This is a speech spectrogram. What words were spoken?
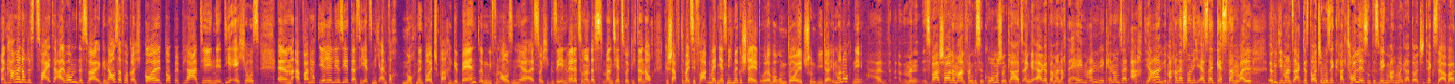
dann kam ja noch das zweite Album, das war genauso erfolgreich. Gold, Doppelplatin, die Echos. Ähm, ab wann habt ihr realisiert, dass ihr jetzt nicht einfach noch eine deutschsprachige Band irgendwie von außen her als solche gesehen werdet, sondern dass man es jetzt wirklich dann auch geschafft hat, weil diese Fragen werden jetzt nicht mehr gestellt, oder? Warum Deutsch schon wieder? Immer noch? Nee. Ja, man, es war schon am Anfang ein bisschen komisch komisch und klar hat es einen geärgert, weil man dachte, hey Mann, wir kennen uns seit acht Jahren, wir machen das doch nicht erst seit gestern, weil irgendjemand sagt, dass deutsche Musik gerade toll ist und deswegen machen wir gerade deutsche Texte. Aber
